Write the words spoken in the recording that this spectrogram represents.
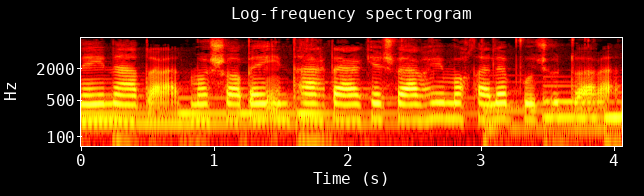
ای ندارد. مشابه این طرح در کشورهای مختلف وجود دارد.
